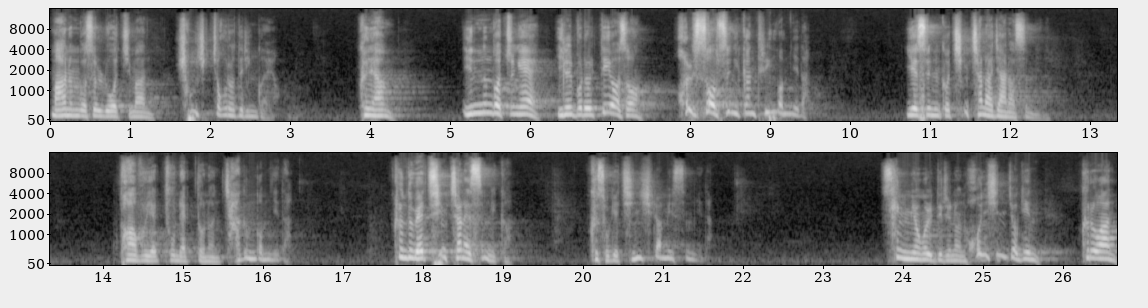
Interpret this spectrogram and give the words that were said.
많은 것을 누었지만 형식적으로 드린 거예요. 그냥 있는 것 중에 일부를 떼어서 헐수 없으니까 드린 겁니다. 예수님 그 칭찬하지 않았습니다. 과부의 두 랩돈은 작은 겁니다. 그런데 왜 칭찬했습니까? 그 속에 진실함이 있습니다. 생명을 드리는 헌신적인 그러한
